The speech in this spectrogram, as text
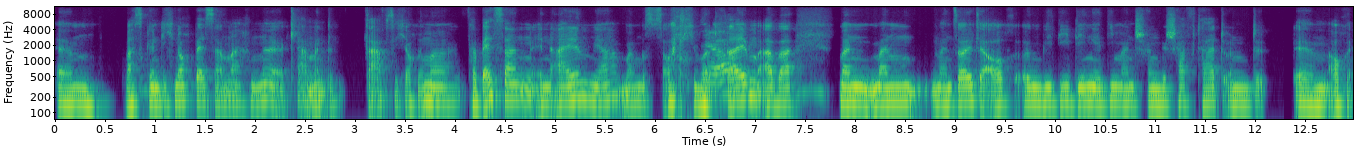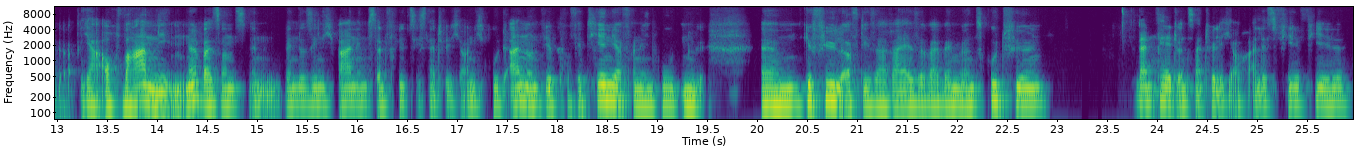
ähm, was könnte ich noch besser machen. Ne? Klar, man darf sich auch immer verbessern in allem, ja, man muss es auch nicht übertreiben, ja. aber man, man, man sollte auch irgendwie die Dinge, die man schon geschafft hat und ähm, auch, ja, auch wahrnehmen, ne? weil sonst, wenn, wenn du sie nicht wahrnimmst, dann fühlt es sich natürlich auch nicht gut an und wir profitieren ja von dem guten ähm, Gefühl auf dieser Reise, weil wenn wir uns gut fühlen, dann fällt uns natürlich auch alles viel, viel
